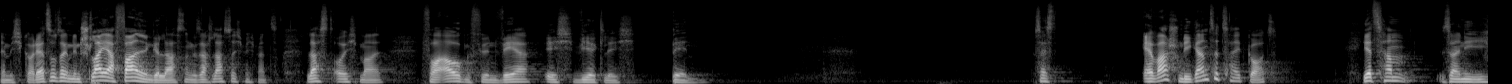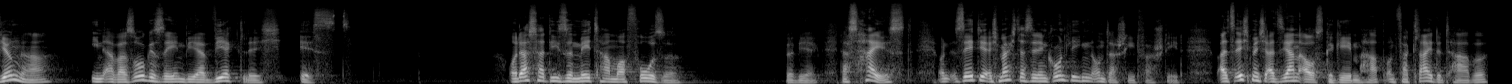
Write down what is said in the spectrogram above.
nämlich Gott. Er hat sozusagen den Schleier fallen gelassen und gesagt, lasst euch, mich mal, lasst euch mal vor Augen führen, wer ich wirklich bin. Das heißt, er war schon die ganze Zeit Gott. Jetzt haben seine Jünger ihn aber so gesehen, wie er wirklich ist. Und das hat diese Metamorphose bewirkt. Das heißt, und seht ihr, ich möchte, dass ihr den grundlegenden Unterschied versteht. Als ich mich als Jan ausgegeben habe und verkleidet habe,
